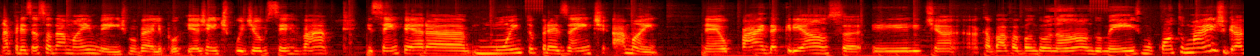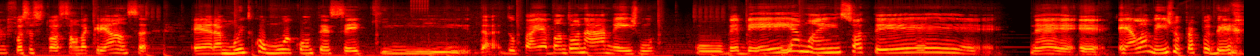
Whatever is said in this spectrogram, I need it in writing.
a presença da mãe mesmo, velho, porque a gente podia observar que sempre era muito presente a mãe. Né, o pai da criança, ele tinha acabava abandonando mesmo. Quanto mais grave fosse a situação da criança, era muito comum acontecer que da, do pai abandonar mesmo o bebê e a mãe só ter né, é, ela mesma para poder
